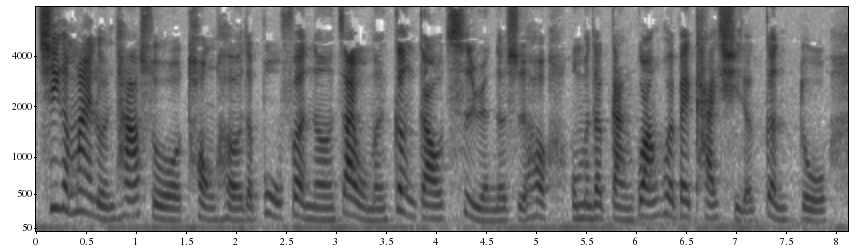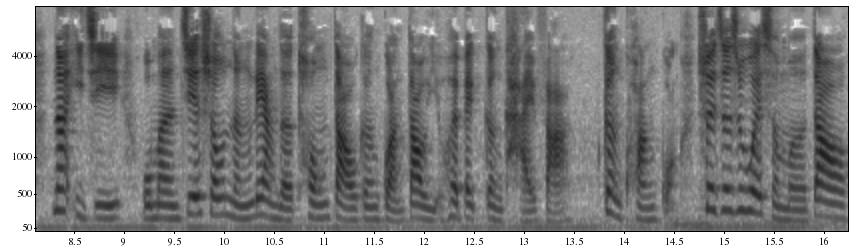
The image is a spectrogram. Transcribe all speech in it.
七个脉轮它所统合的部分呢，在我们更高次元的时候，我们的感官会被开启的更多，那以及我们接收能量的通道跟管道也会被更开发、更宽广，所以这是为什么到。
